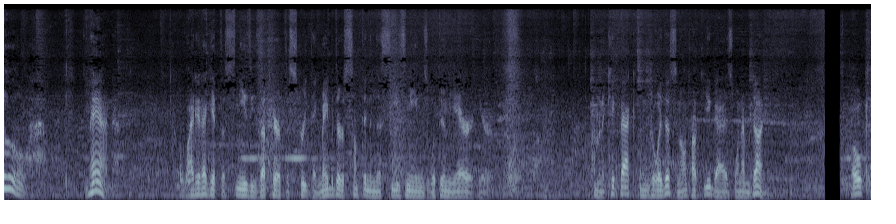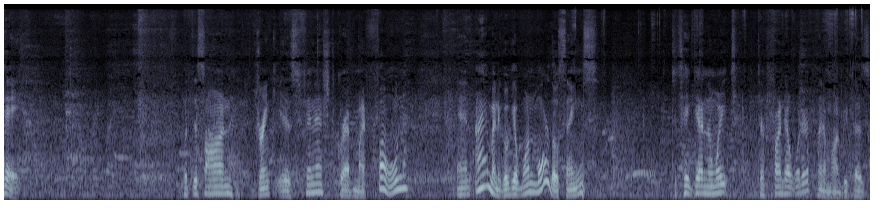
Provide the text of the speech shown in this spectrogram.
Oh, man. Why did I get the sneezies up here at the street thing? Maybe there's something in the seasonings within the air here. I'm going to kick back, enjoy this, and I'll talk to you guys when I'm done. Okay. Put this on. Drink is finished. Grab my phone. And I am going to go get one more of those things to take down and wait to find out what airplane I'm on because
